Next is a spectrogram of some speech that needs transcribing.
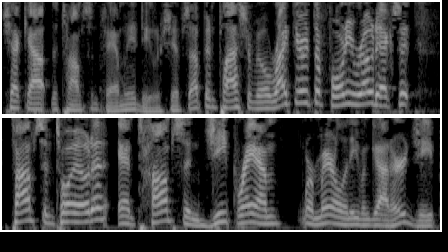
check out the Thompson family of dealerships up in Placerville, right there at the Forney Road exit. Thompson Toyota and Thompson Jeep Ram, where Marilyn even got her Jeep,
